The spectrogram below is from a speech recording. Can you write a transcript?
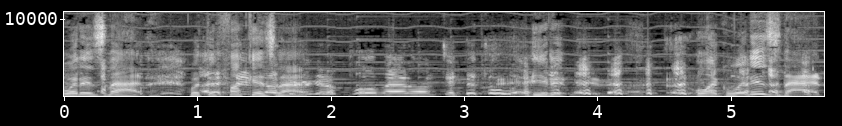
What is that? What the fuck is that? You're gonna pull that off, dude. You didn't, like what is that?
